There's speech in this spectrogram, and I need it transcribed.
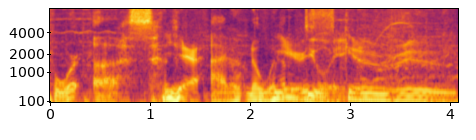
For us. Yeah. I don't know what We're I'm doing. screwed.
